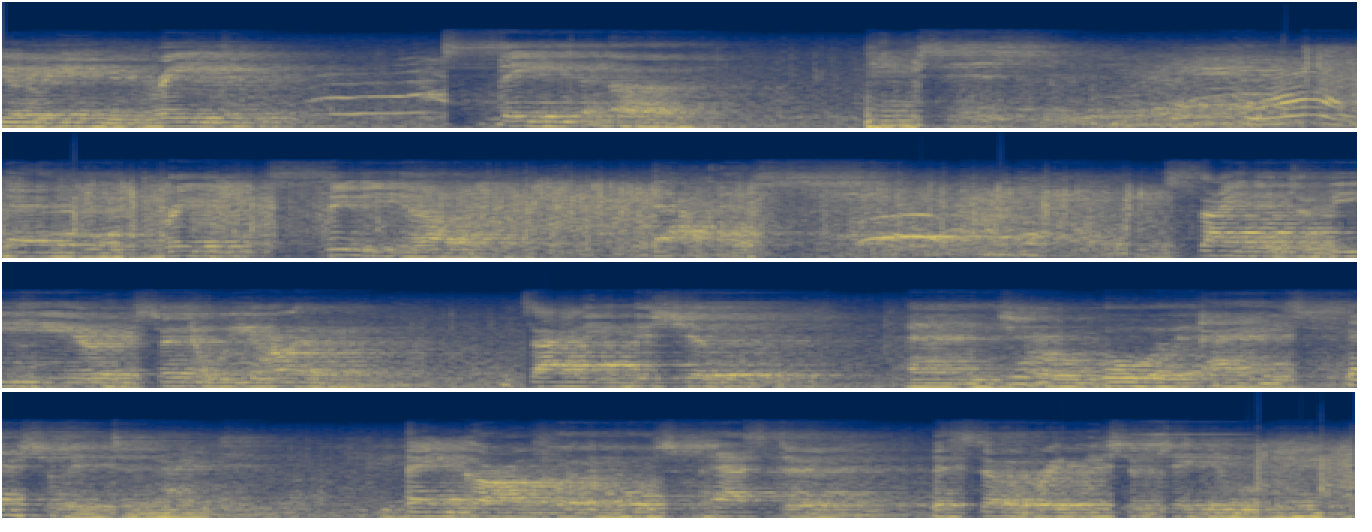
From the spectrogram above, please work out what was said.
here in the great state of Texas and the great city of Dallas. Excited to be here and certainly we honor Zion Bishop and General Board and especially tonight. We thank God for the host pastor that celebrate Bishop J. Neaul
